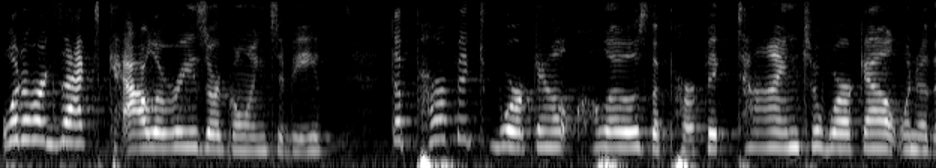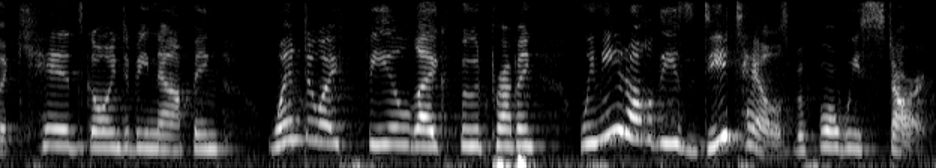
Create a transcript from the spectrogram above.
what our exact calories are going to be, the perfect workout clothes, the perfect time to work out, when are the kids going to be napping, when do I feel like food prepping? We need all these details before we start.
